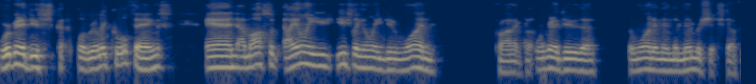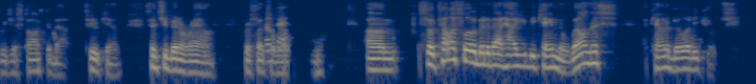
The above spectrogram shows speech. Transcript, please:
we're going to do a couple really cool things. And I'm also, I only usually only do one product, but we're going to do the the one and then the membership stuff we just talked about too, Kim, since you've been around for such okay. a long time. Um, so tell us a little bit about how you became the wellness accountability coach.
